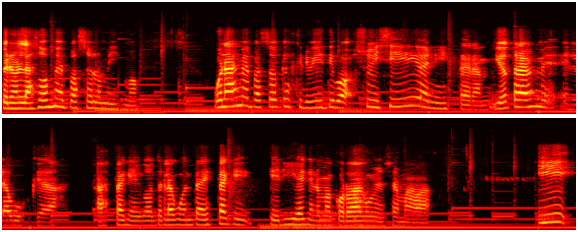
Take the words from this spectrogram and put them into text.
pero en las dos me pasó lo mismo. Una vez me pasó que escribí tipo suicidio en Instagram y otra vez me, en la búsqueda, hasta que encontré la cuenta esta que quería que no me acordaba cómo se llamaba. Y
